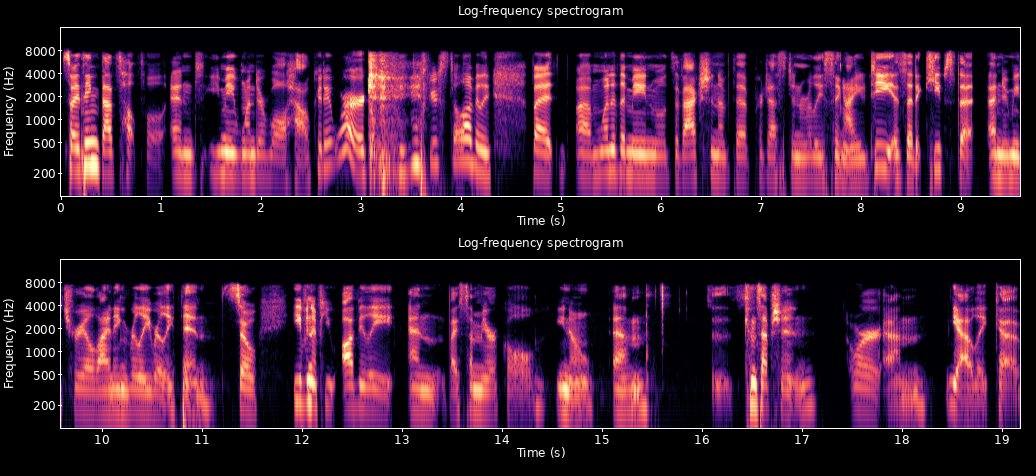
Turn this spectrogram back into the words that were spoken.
So I think that's helpful. And you may wonder, well, how could it work if you're still ovulating? But um, one of the main modes of action of the progestin releasing IUD is that it keeps the endometrial lining really, really thin. So even if you ovulate and by some miracle, you know, um, conception or um, yeah, like uh,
